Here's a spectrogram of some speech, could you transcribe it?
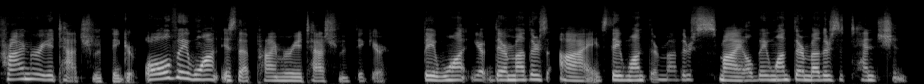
primary attachment figure. All they want is that primary attachment figure. They want your, their mother's eyes. They want their mother's smile. They want their mother's attention.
